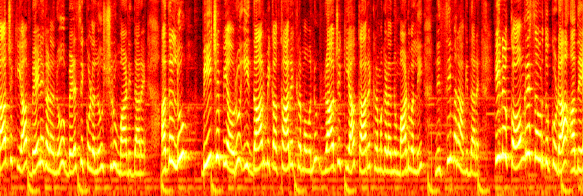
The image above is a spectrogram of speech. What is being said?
ರಾಜಕೀಯ ಬೇಳೆಗಳನ್ನು ಬೆಳೆಸಿಕೊಳ್ಳಲು ಶುರು ಮಾಡಿದ್ದಾರೆ. ಅದರಲ್ಲೂ ಬಿಜೆಪಿ ಅವರು ಈ ಧಾರ್ಮಿಕ ಕಾರ್ಯಕ್ರಮವನ್ನು ರಾಜಕೀಯ ಕಾರ್ಯಕ್ರಮಗಳನ್ನು ಮಾಡುವಲ್ಲಿ ನಿಸ್ಸೀಮರಾಗಿದ್ದಾರೆ. ಇನ್ನು ಕಾಂಗ್ರೆಸ್ ಅವರದು ಕೂಡ ಅದೇ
